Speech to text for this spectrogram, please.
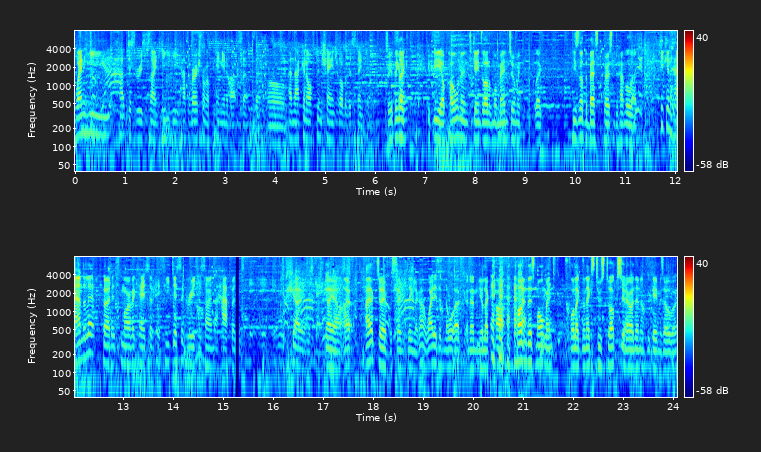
when he ha- disagrees with something, he, he has a very strong opinion about certain things, Oh. and that can often change a lot of his thinking. So you think So- like if the opponent gains a lot of momentum, it, like he's not the best person to handle that. He can handle it, but it's more of a case of if he disagrees with something that happens, show in this game. Yeah, yeah. I, I actually have the same thing. Like, oh, why did it not work? And then you're like, oh, pardon this moment for like the next two stocks, you Yeah. know, and then the game is over.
